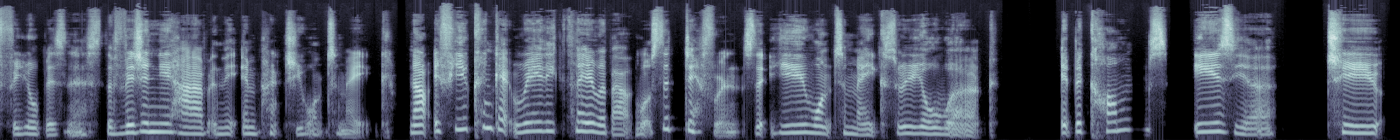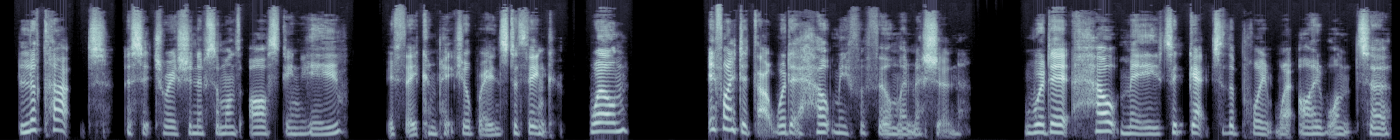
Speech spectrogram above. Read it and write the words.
for your business, the vision you have, and the impact you want to make. Now, if you can get really clear about what's the difference that you want to make through your work, it becomes easier to look at a situation if someone's asking you if they can pick your brains to think, well, if I did that, would it help me fulfill my mission? Would it help me to get to the point where I want to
